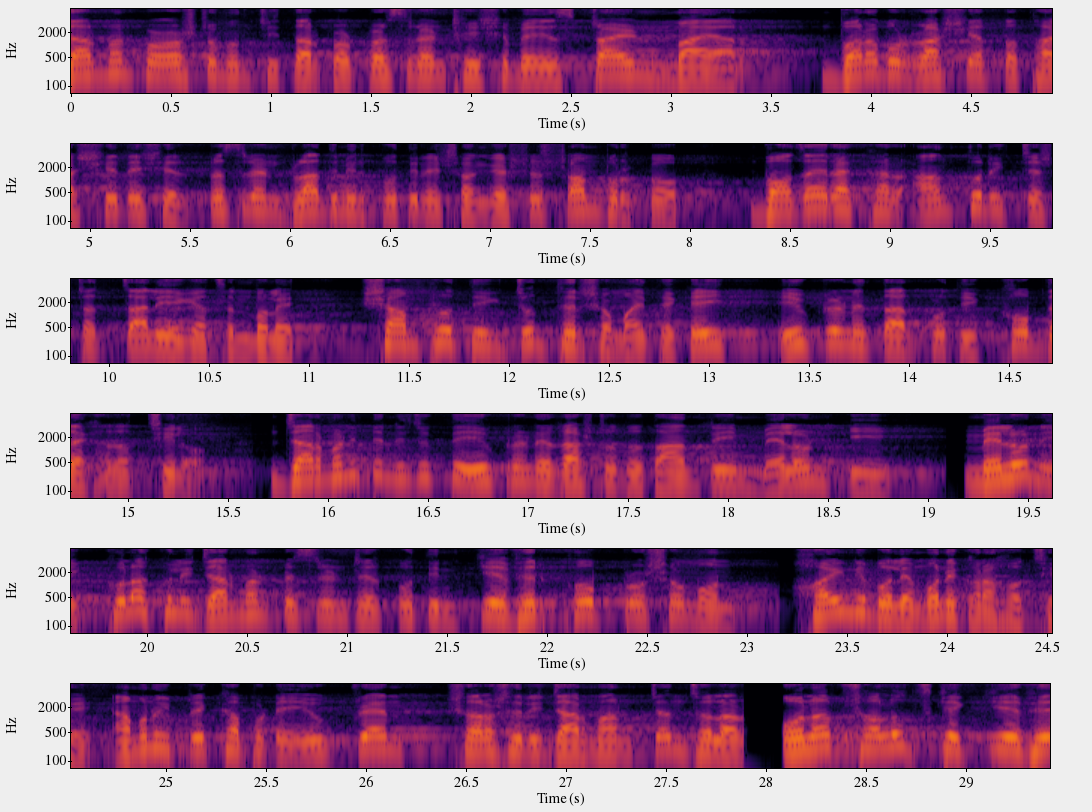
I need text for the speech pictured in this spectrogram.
জার্মান পররাষ্ট্রমন্ত্রী, তারপর প্রেসিডেন্ট হিসেবে স্টাইন মায়ার। বরাবর রাশিয়ার তথা সে দেশের প্রেসিডেন্ট ভ্লাদিমির পুতিনের সঙ্গে সুসম্পর্ক বজায় রাখার আন্তরিক চেষ্টা চালিয়ে গেছেন বলে সাম্প্রতিক যুদ্ধের সময় থেকেই ইউক্রেনে তার প্রতি ক্ষোভ দেখা যাচ্ছিল। জার্মানিতে নিযুক্ত ইউক্রেনের রাষ্ট্রদূত আন্দ্রি মেলনকি মেলনি খোলাখুলি জার্মান প্রেসিডেন্টের প্রতি কিয়েভের ক্ষোভ প্রশমন হয়নি বলে মনে করা হচ্ছে। এমনই প্রেক্ষাপটে ইউক্রেন সরাসরি জার্মান চ্যান্সেলর ওলাফ সলজকে কিয়েভে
